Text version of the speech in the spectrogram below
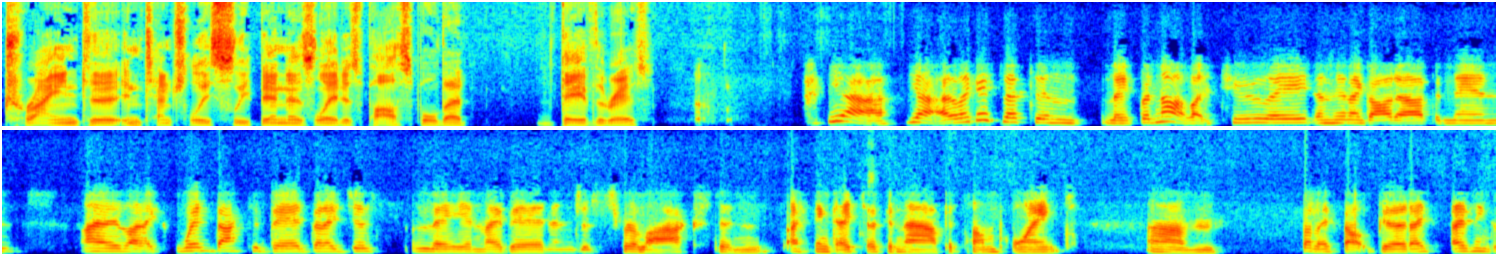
trying to intentionally sleep in as late as possible that day of the race? Yeah, yeah. Like I slept in late, but not like too late. And then I got up, and then I like went back to bed, but I just lay in my bed and just relaxed. And I think I took a nap at some point. Um, but I felt good. I I think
